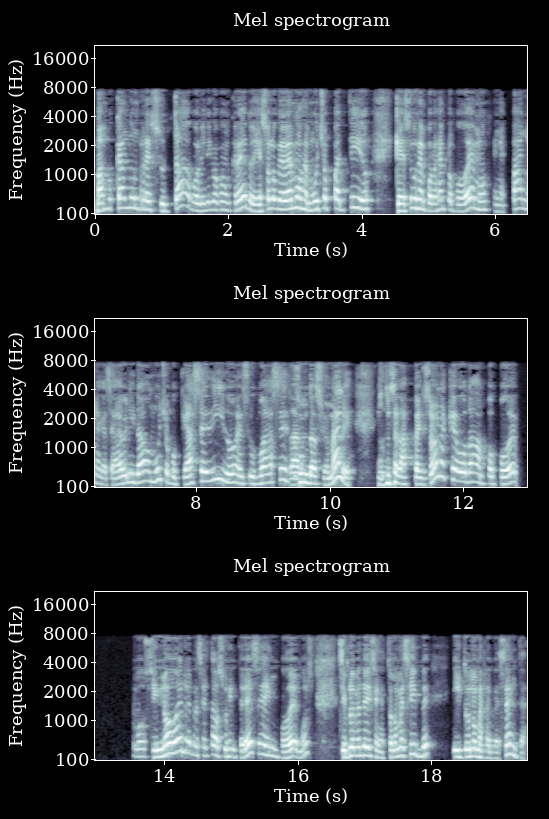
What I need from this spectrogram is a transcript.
van buscando un resultado político concreto y eso es lo que vemos en muchos partidos que surgen, por ejemplo, Podemos en España, que se ha debilitado mucho porque ha cedido en sus bases fundacionales. Entonces las personas que votaban por Podemos si no han representado sus intereses en Podemos, simplemente dicen esto no me sirve y tú no me representas.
